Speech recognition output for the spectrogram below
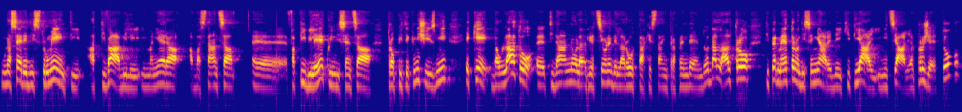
una serie di strumenti attivabili in maniera abbastanza eh, fattibile, quindi senza troppi tecnicismi e che da un lato eh, ti danno la direzione della rotta che stai intraprendendo, dall'altro ti permettono di segnare dei KPI iniziali al progetto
